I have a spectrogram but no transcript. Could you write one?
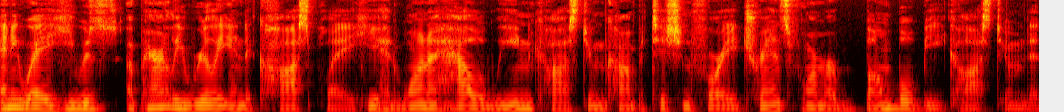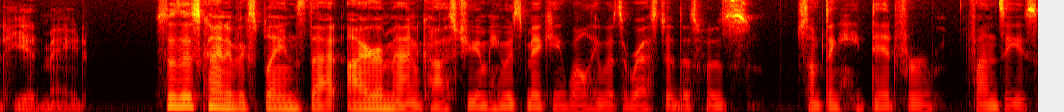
Anyway, he was apparently really into cosplay. He had won a Halloween costume competition for a Transformer Bumblebee costume that he had made. So this kind of explains that Iron Man costume he was making while he was arrested. This was something he did for funsies.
